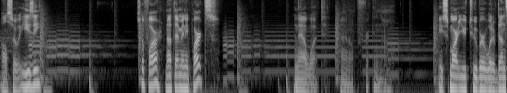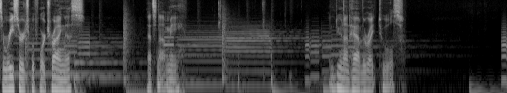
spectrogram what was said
Also easy. So far, not that many parts. Now what? I don't frickin' know. A smart YouTuber would have done some research before trying this. That's not me. I do not have the right tools. Come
